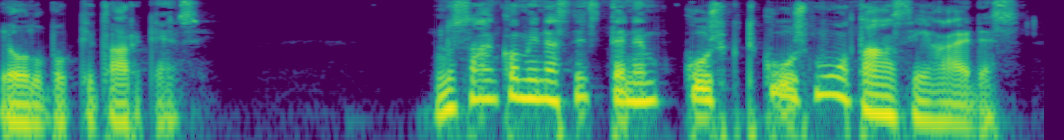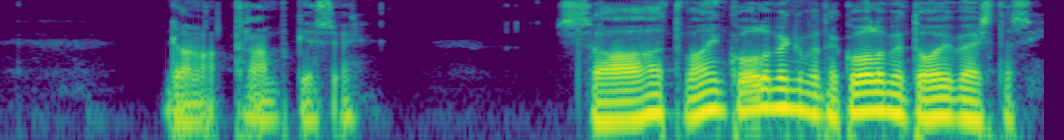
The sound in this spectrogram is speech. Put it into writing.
Joulupukki tarkensi. No saanko minä sitten ne 66 muuta asiaa edes? Donald Trump kysyi. Saat vain 33 toiveistasi,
